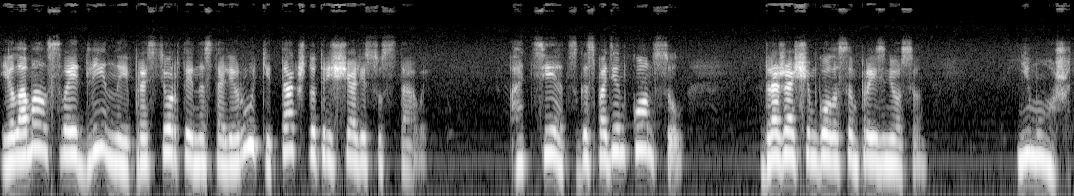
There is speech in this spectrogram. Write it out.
и ломал свои длинные, простертые на столе руки так, что трещали суставы. «Отец, господин консул!» — дрожащим голосом произнес он. «Не может,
